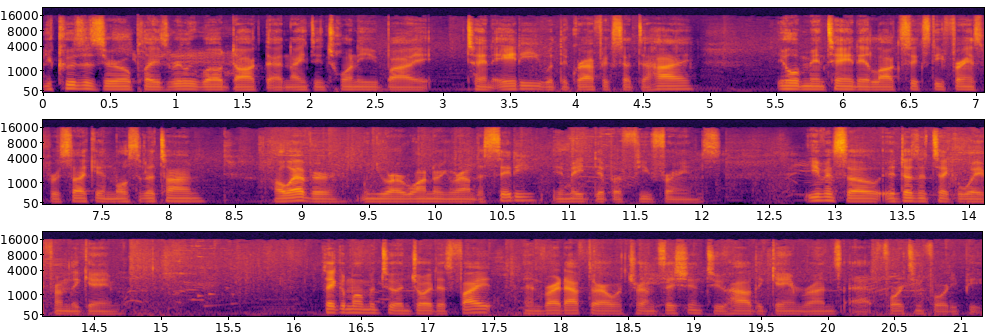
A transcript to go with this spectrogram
Yakuza 0 plays really well docked at 1920 by 1080 with the graphics set to high. It will maintain a locked 60 frames per second most of the time. However, when you are wandering around the city, it may dip a few frames. Even so, it doesn't take away from the game. Take a moment to enjoy this fight, and right after I will transition to how the game runs at 1440p.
